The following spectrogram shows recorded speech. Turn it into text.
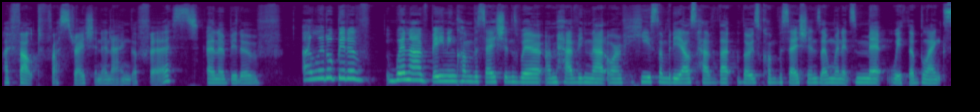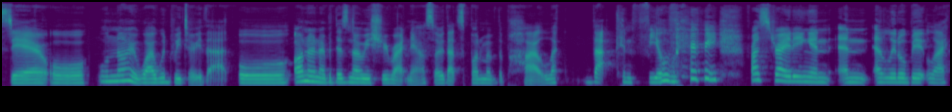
I felt frustration and anger first and a bit of a little bit of when I've been in conversations where I'm having that or I hear somebody else have that those conversations and when it's met with a blank stare or well no why would we do that? Or oh no no but there's no issue right now. So that's bottom of the pile. Like that can feel very frustrating and and a little bit like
